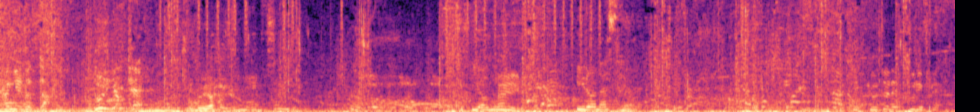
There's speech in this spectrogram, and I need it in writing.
강해졌다. 돌격해. 정면이야? 영웅님 일어나세요. 다시 교전에 돌입해.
